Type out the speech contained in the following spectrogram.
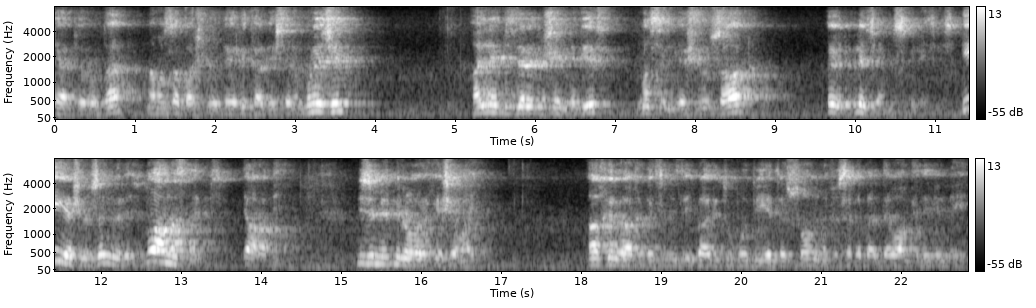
ne yapıyor orada? Namaza başlıyor değerli kardeşlerim. Bunun için halle bizlere düşen nedir? Nasıl yaşıyorsak öyle öleceğimizi bileceğiz. İyi yaşıyorsak öleceğiz. Duamız nedir? Ya Rabbi bizi mümin olarak yaşamayı, ahir ve akıbetimizde ibadet-i son nefese kadar devam edebilmeyi,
